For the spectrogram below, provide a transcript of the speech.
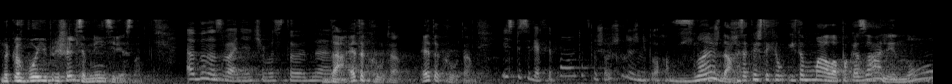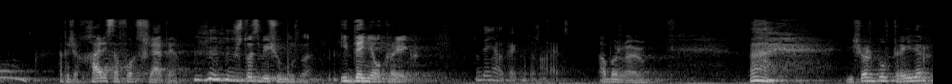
Но ковбои и пришельцы мне интересно. Одно название чего стоит, да. Да, это круто. Это круто. И спецэффекты, по-моему, тут тоже очень даже неплохо. Знаешь, да, хотя, конечно, их, их там мало показали, но, опять же, Харрисон Форд в шляпе. Что тебе еще нужно? И Дэниел Крейг. Дэниел Крейг мне тоже нравится. Обожаю. Ай, еще же был трейлер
